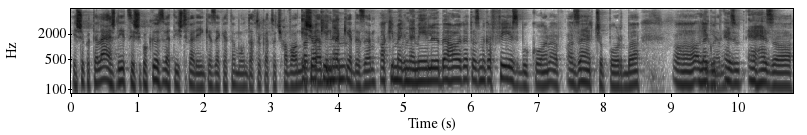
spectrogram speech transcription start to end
és akkor te lásd, Léci, és akkor közvetítsd felénk ezeket a mondatokat, hogyha vannak, És de aki, nem, megkérdezem. aki meg nem élőbe hallgat, az meg a Facebookon, a, a zárt csoportba a legut, Igen. ez, ehhez a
